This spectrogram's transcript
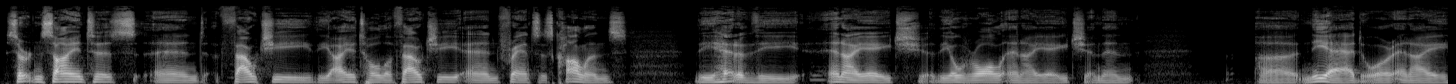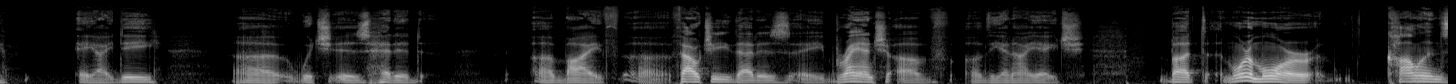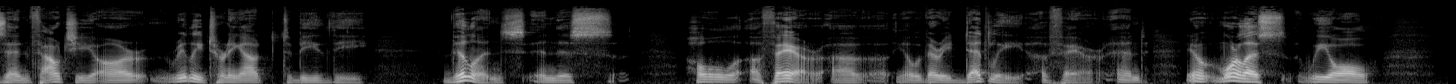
certain scientists and Fauci, the Ayatollah Fauci, and Francis Collins, the head of the NIH, the overall NIH, and then uh, NIAID or NIAID, uh, which is headed uh, by uh, Fauci, that is a branch of, of the NIH. But more and more, Collins and Fauci are really turning out to be the villains in this whole affair, uh, you know, a very deadly affair. And, you know, more or less, we all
